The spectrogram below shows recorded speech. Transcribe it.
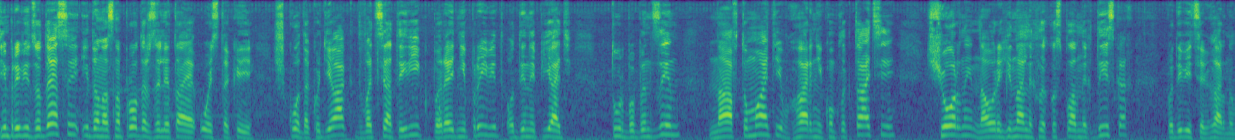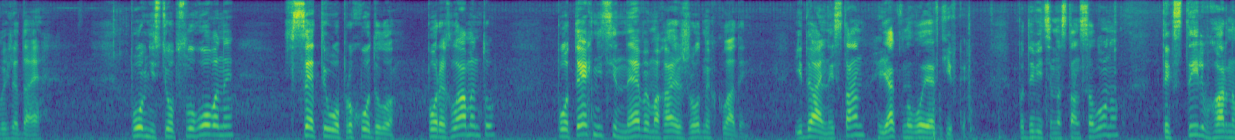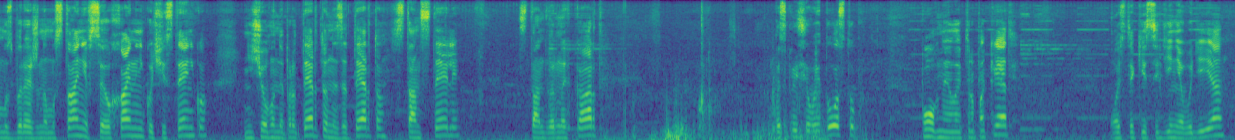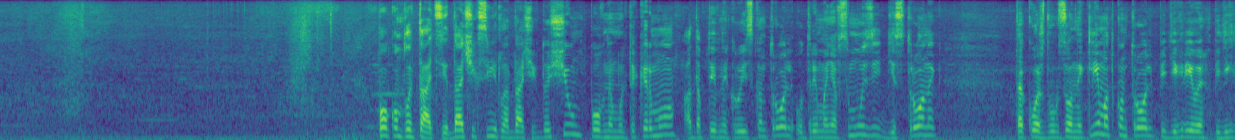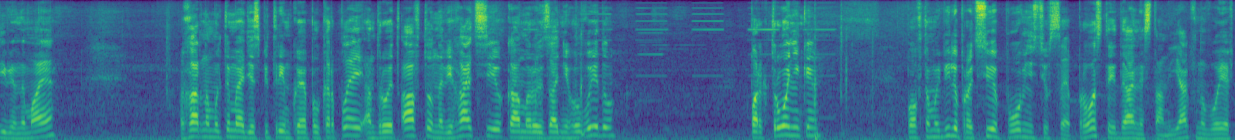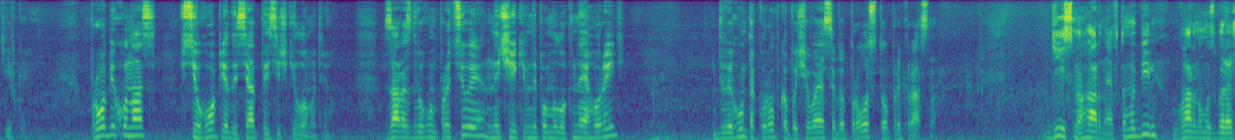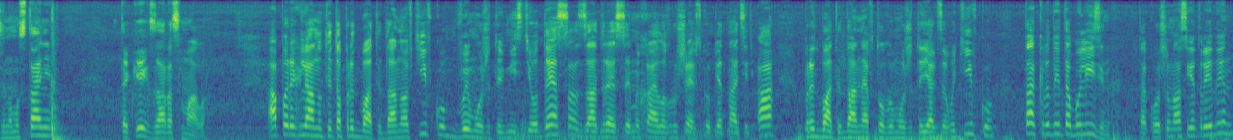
Всім привіт з Одеси! І до нас на продаж залітає ось такий Шкода Кодіак, 20 рік, передній привід, 1,5 турбобензин на автоматі в гарній комплектації, чорний на оригінальних легкосплавних дисках. Подивіться, як гарно виглядає. Повністю обслугований. Все ТО проходило по регламенту, по техніці не вимагає жодних вкладень. Ідеальний стан, як в нової автівки. Подивіться на стан салону. Текстиль в гарному збереженому стані, все охайненько, чистенько, нічого не протерто, не затерто, стан стелі, стан дверних карт, безключовий доступ, повний електропакет, ось такі сидіння водія. По комплектації датчик світла, датчик дощу, повне мультикермо, адаптивний круїз-контроль, утримання в смузі, дістроник. Також двохзонний клімат-контроль, підігріви, підігрівів немає. Гарна мультимедіа з підтримкою Apple CarPlay, Android Auto, навігацією, камерою заднього виду, парктроніки. По автомобілю працює повністю все. Просто ідеальний стан, як в нової автівки. Пробіг у нас всього 50 тисяч кілометрів. Зараз двигун працює, ні чеків, ні помилок не горить. Двигун та коробка почуває себе просто прекрасно. Дійсно гарний автомобіль в гарному збереженому стані. Таких зараз мало. А переглянути та придбати дану автівку ви можете в місті Одеса за адресою Михайла Грушевського, 15А. Придбати дане авто ви можете як за готівку, так кредит або лізинг. Також у нас є трейдин.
